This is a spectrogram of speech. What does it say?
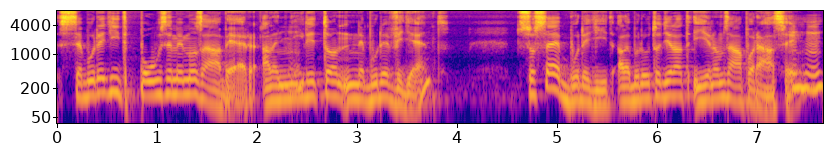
se bude dít pouze mimo záběr, ale nikdy to nebude vidět, co se bude dít, ale budou to dělat jenom záporáci mm-hmm.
